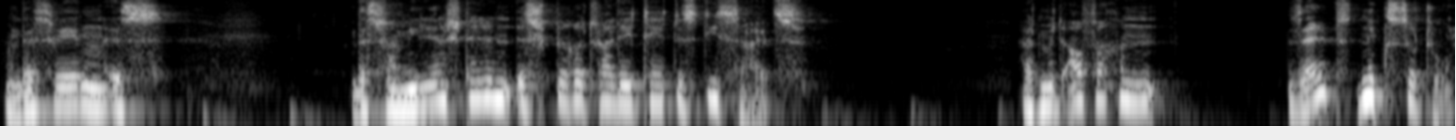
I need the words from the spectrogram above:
Und deswegen ist das Familienstellen ist Spiritualität des Diesseits. Hat mit Aufwachen selbst nichts zu tun.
